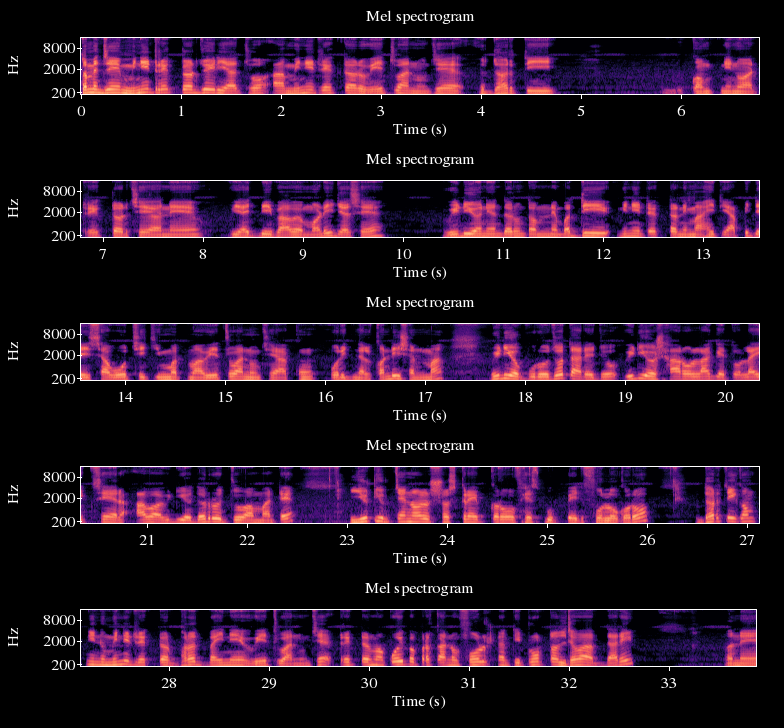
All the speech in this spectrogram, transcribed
તમે જે mini tractor જોઈ રહ્યા છો, આ મિની ટ્રેક્ટર વેચવાનું છે ધરતી કંપનીનું આ ટ્રેક્ટર છે અને વ્યાજબી ભાવે મળી જશે વિડીયોની અંદર હું તમને બધી મિની ટ્રેક્ટરની માહિતી આપી દઈશ. આ ઓછી કિંમતમાં વેચવાનું છે આખું ઓરિજિનલ કન્ડિશનમાં વીડિયો પૂરો જોતા રહેજો. વીડિયો સારો લાગે તો લાઇક શેર આવા વીડિયો દરરોજ જોવા માટે યુટ્યુબ ચેનલ સબસ્ક્રાઈબ કરો ફેસબુક પેજ ફોલો કરો. ધરતી કંપનીનું મિની ટ્રેક્ટર ભરતભાઈને વેચવાનું છે. ટ્રેક્ટરમાં કોઈ પણ પ્રકારનો ફોલ્ટ નથી ટોટલ જવાબદારી અને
